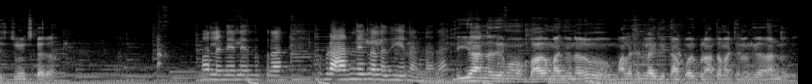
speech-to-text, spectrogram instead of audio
చూపించుకరా. మళ్ళీ నెల ఎందుకురా? ఇప్పుడు ఆరు నెలల తీయనన్నారా? తీయ అన్నదేమో బాగా మంది ఉన్నారు మళ్ళీ నెలకు తిద్దాం పోయి ఇప్పుడు అంత మంచిగా ఉంది కదా అన్నది.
